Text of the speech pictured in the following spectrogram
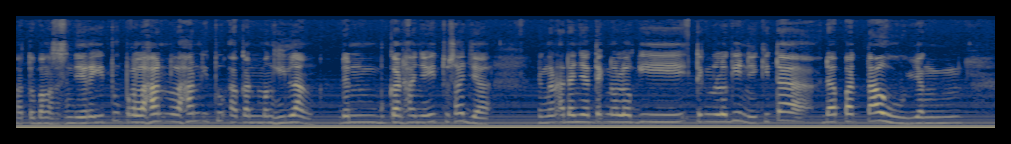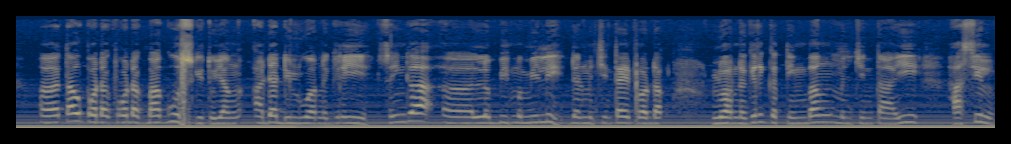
atau bangsa sendiri itu perlahan-lahan itu akan menghilang. Dan bukan hanya itu saja dengan adanya teknologi teknologi ini kita dapat tahu yang uh, tahu produk-produk bagus gitu yang ada di luar negeri sehingga uh, lebih memilih dan mencintai produk luar negeri ketimbang mencintai hasil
